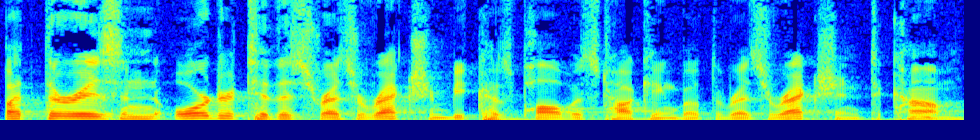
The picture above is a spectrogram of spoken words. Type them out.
but there is an order to this resurrection because Paul was talking about the resurrection to come.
